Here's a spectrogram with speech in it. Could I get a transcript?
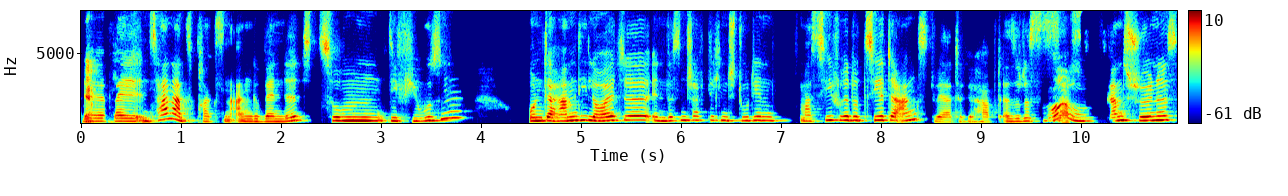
Ja. äh, bei in Zahnarztpraxen angewendet zum Diffusen. Und da haben die Leute in wissenschaftlichen Studien massiv reduzierte Angstwerte gehabt. Also das ist Wow. was ganz Schönes.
